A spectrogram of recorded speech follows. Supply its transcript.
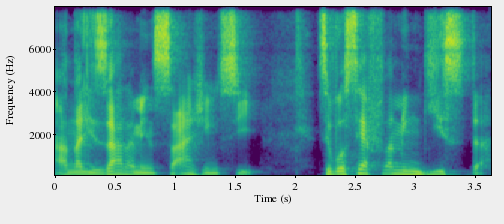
Analisar a mensagem em si. Se você é flamenguista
